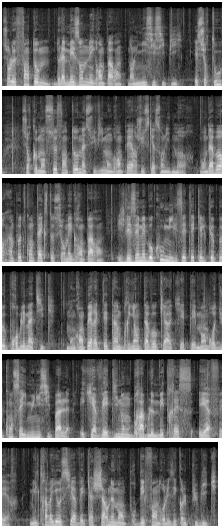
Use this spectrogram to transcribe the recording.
sur le fantôme de la maison de mes grands-parents, dans le Mississippi, et surtout sur comment ce fantôme a suivi mon grand-père jusqu'à son lit de mort. Bon d'abord un peu de contexte sur mes grands-parents. Je les aimais beaucoup mais ils étaient quelque peu problématiques. Mon grand-père était un brillant avocat qui était membre du conseil municipal et qui avait d'innombrables maîtresses et affaires mais il travaillait aussi avec acharnement pour défendre les écoles publiques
